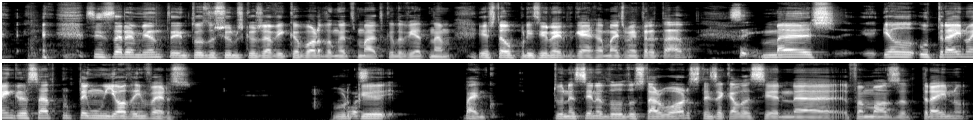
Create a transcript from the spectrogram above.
Sinceramente, em todos os filmes que eu já vi que abordam a temática do Vietnã, este é o prisioneiro de guerra mais bem tratado. Sim. Mas ele, o treino é engraçado porque tem um Yoda inverso. Porque, assim? tu na cena do, do, Star Wars tens aquela cena famosa de treino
